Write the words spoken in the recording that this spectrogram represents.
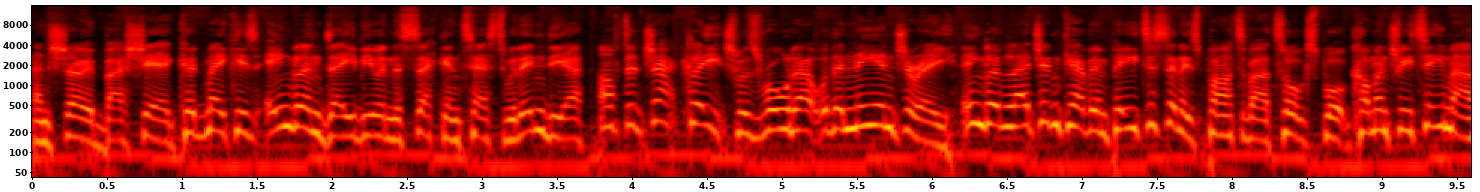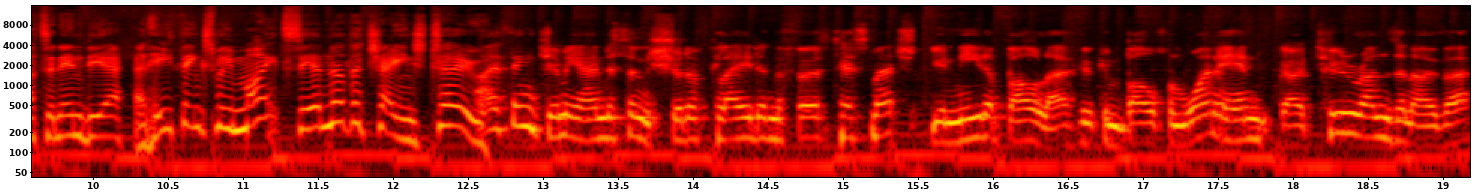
and Shoaib Bashir could make his England debut in the second test with India after Jack Leach was ruled out with a knee injury. England legend Kevin Pietersen is part of our Talksport commentary team out in India, and he thinks we might see another change too. I think Jimmy Anderson should have played in the first test match. You need a bowler who can bowl from one end, go two runs and over,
